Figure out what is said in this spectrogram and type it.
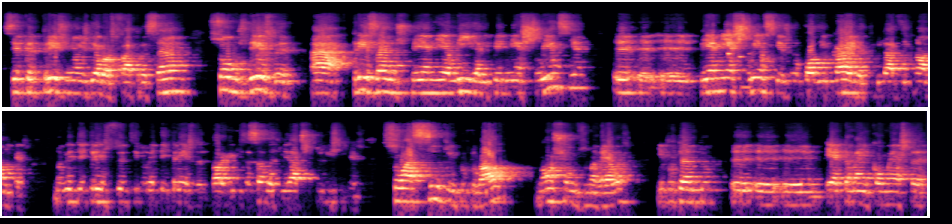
cerca de 3 milhões de euros de faturação, somos desde há 3 anos PME Líder e PME Excelência, eh, eh, eh, PME Excelências no Código CAI de Atividades Económicas 93-293 da Organização de Atividades Turísticas, só há 5 em Portugal, nós somos uma delas, e portanto é também com esta,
